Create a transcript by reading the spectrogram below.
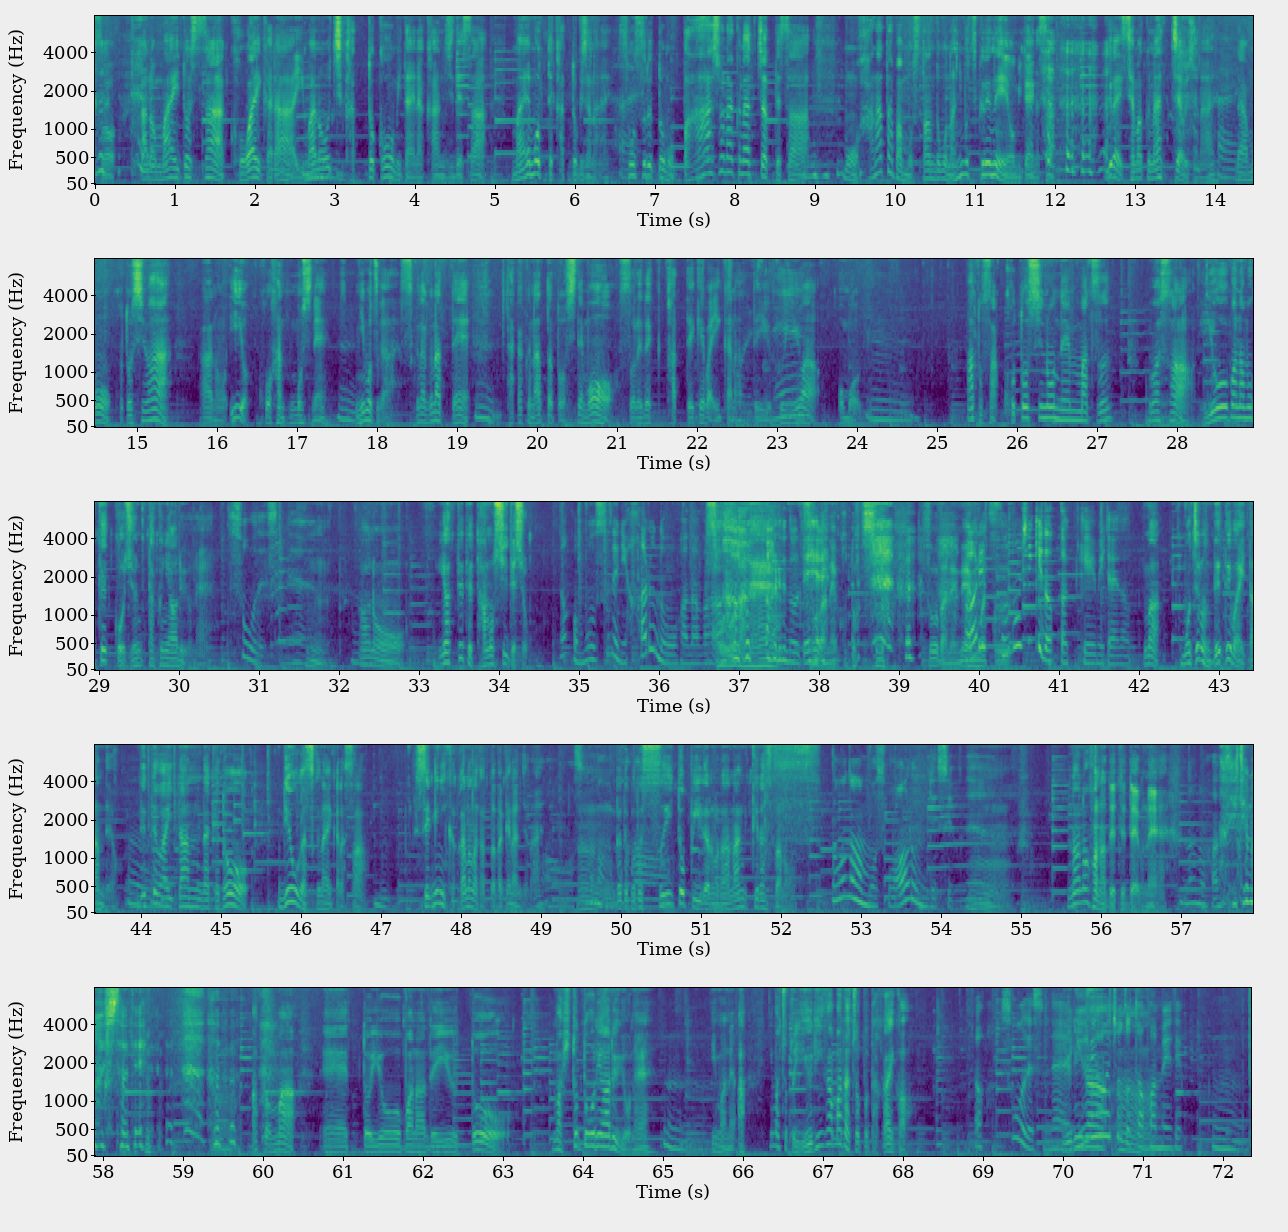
あの毎年さ怖いから今のうち買っとこうみたいな感じでさ前もって買っとくじゃない、はい。そうするともう場所なくなっちゃってさもう花束もスタンドも何も作れねえよみたいなさぐらい狭くなっちゃうじゃない、はい。だからもう今年はあのいいよ。後半もしね、うん。荷物が少なくなってうん。高くなったとしてもそれで買っていけばいいかなっていうふうには思う。うん。あとさ今年の年末はさ洋花も結構潤沢にあるよね。そうですね、あのやってて楽しいでしょ。なんかもうすでに春のお花がそうだね。あるので。そうだね。今年の。そうだね。あれこの時期だったっけ？みたいな、まあもちろん出てはいたんだよ、うん。出てはいたんだけど量が少ないからさうん、競りにかからなかっただけなんじゃない？うん、だって今年スイートピーだのラナンキュラスだの、ナナもそうあるんですよね、うん、菜の花出てたよね、菜の花出てましたね。うん、あとまあえーっと洋花で言うとまあ一通りあるよね。うん。今ね。あ今ちょっとユリがまだちょっと高いか。あそうですね。ユリがちょっと高めで。うん、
